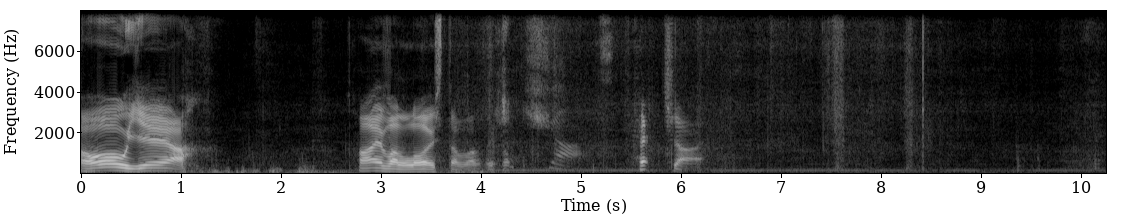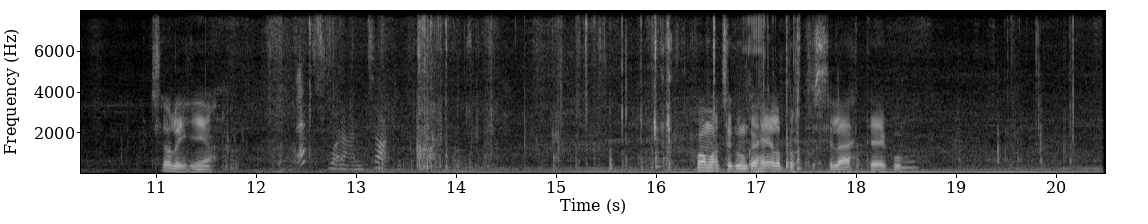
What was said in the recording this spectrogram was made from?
Oh yeah! Aivan loistava. Headshot. Headshot. Se oli hieno. That's what I'm talking about. Huomaatko kuinka helposti se lähtee, kun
